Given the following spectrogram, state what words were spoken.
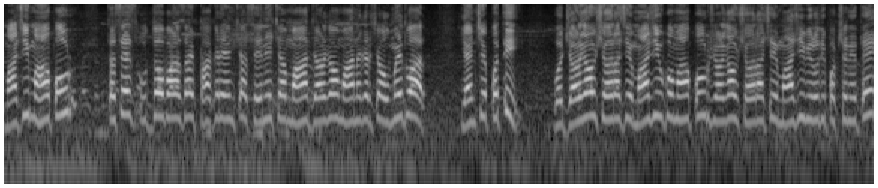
माजी महापौर तसेच उद्धव बाळासाहेब ठाकरे यांच्या सेनेच्या महा जळगाव महानगरच्या उमेदवार यांचे पती व जळगाव शहराचे माजी उपमहापौर जळगाव शहराचे माजी विरोधी पक्षनेते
